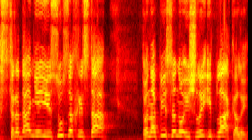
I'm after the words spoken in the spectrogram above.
страдання Ісуса Христа, то написано, йшли і плакали.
